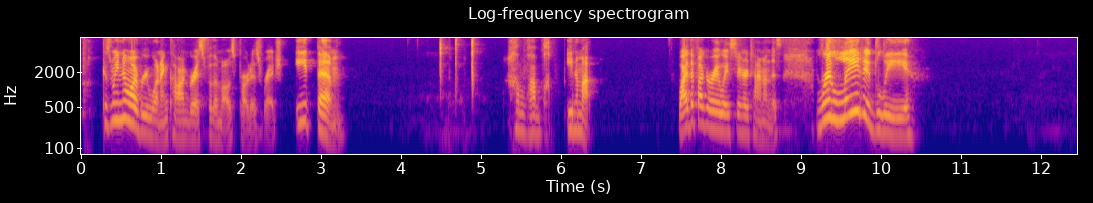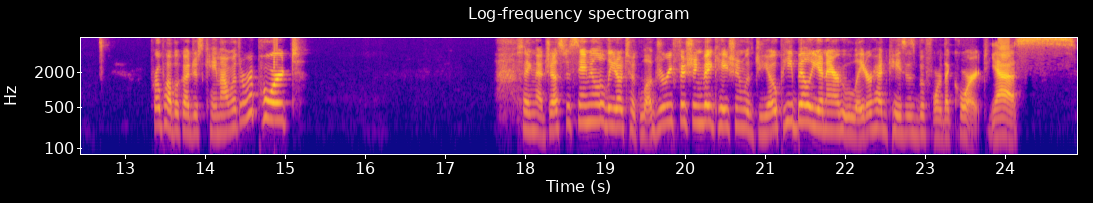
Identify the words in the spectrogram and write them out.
because we know everyone in Congress, for the most part, is rich. Eat them. Eat them up. Why the fuck are we wasting our time on this? Relatedly, ProPublica just came out with a report saying that Justice Samuel Alito took luxury fishing vacation with GOP billionaire who later had cases before the court. Yes,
